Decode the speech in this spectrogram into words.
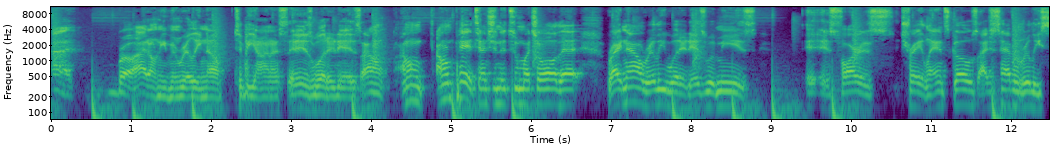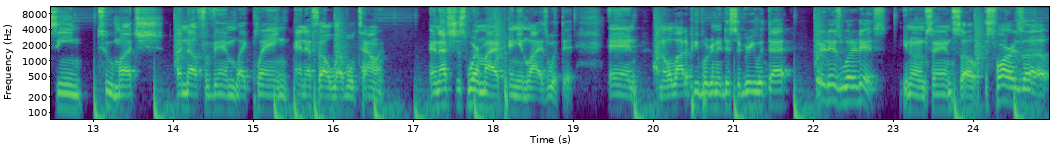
I, bro, I don't even really know. To be honest, it is what it is. I don't, I don't, I don't pay attention to too much of all that right now. Really, what it is with me is, as far as Trey Lance goes, I just haven't really seen too much enough of him like playing NFL level talent. And that's just where my opinion lies with it. And I know a lot of people are going to disagree with that. but it is what it is. You know what I'm saying? So as far as uh,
